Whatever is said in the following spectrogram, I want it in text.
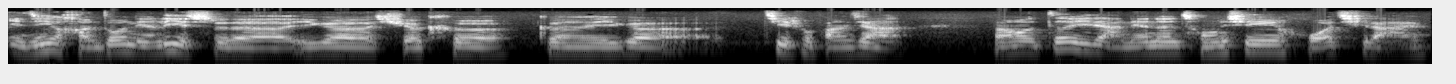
已经有很多年历史的一个学科跟一个技术方向，然后这一两年能重新火起来，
